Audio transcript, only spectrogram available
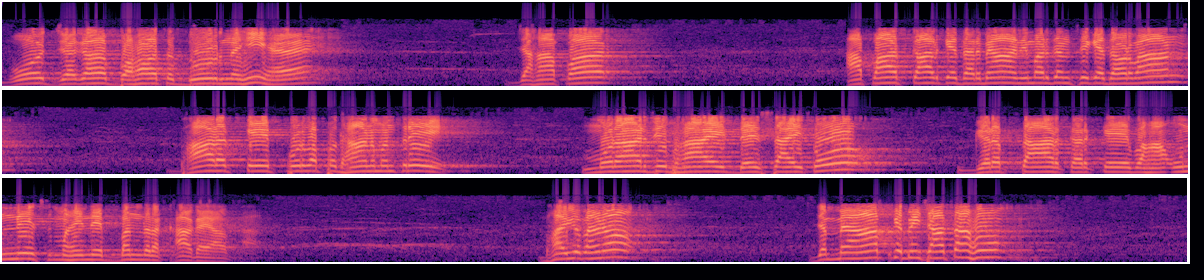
वो जगह बहुत दूर नहीं है, जहाँ पर आपातकाल के दरमियान, इमरजेंसी के दौरान भारत के पूर्व प्रधानमंत्री मोरारजी भाई देसाई को गिरफ़्तार करके वहाँ 19 महीने बंद रखा गया था। भाइयों बहनों, जब मैं आपके बीच आता हूँ,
